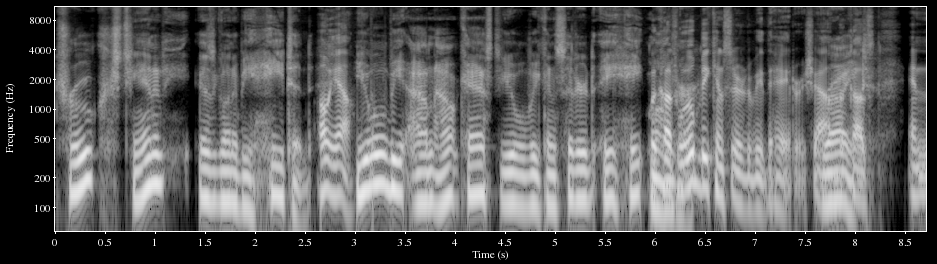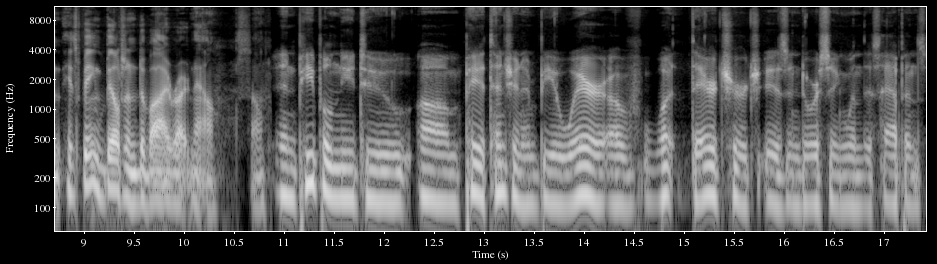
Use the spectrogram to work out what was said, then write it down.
true Christianity is going to be hated. Oh yeah, You will be an outcast. You will be considered a hate because we'll be considered to be the haters. Yeah, Right. because and it's being built in Dubai right now. So. And people need to um, pay attention and be aware of what their church is endorsing when this happens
